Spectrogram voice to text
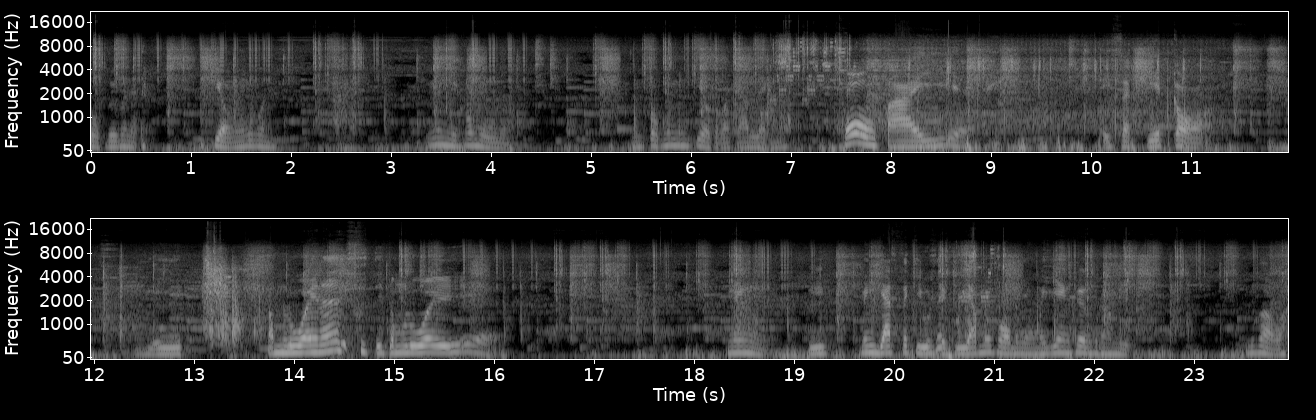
ตกด้วยปะเนี่ยเกี่ยวไหมทุกคน ไม่มีข้อมูลอะฝนตกนี่มันเกี่ยวกับอาการแหลกนะโค้งตายเหี้ยไอ้สกเกตก่อยีตำรวยนะติดตำรวยเหี้ยแม่งคือแม่งยัดสกิลใส่กูยับไม่พอมันยังมาแย่งเครื่องกูทำอีก หรือเปล่าวะ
